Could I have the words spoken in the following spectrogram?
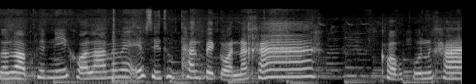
สำหรับคลิปนี้ขอลาแม่แม่เอฟซีทุกท่านไปก่อนนะคะ ขอบคุณค่ะ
